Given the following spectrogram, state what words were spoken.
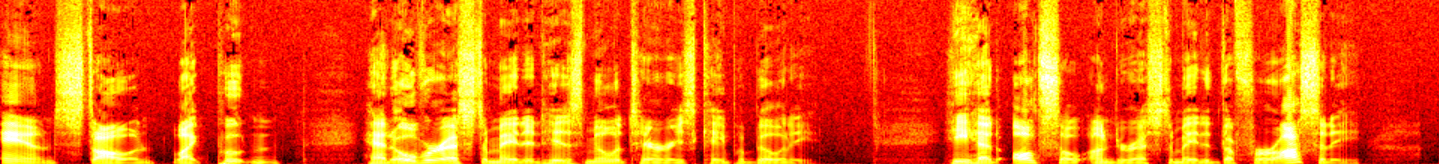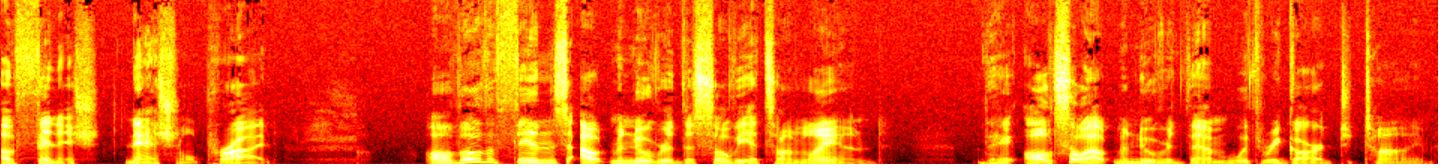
And Stalin, like Putin, had overestimated his military's capability. He had also underestimated the ferocity of Finnish national pride. Although the Finns outmaneuvered the Soviets on land, they also outmaneuvered them with regard to time.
